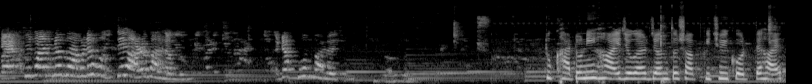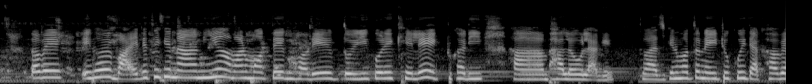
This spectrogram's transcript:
ক্যাপসিকামটা ভাবলে সত্যি আরও ভালো। লাগবে এটা খুব ভালো হয়েছে একটু খাটুনি হয়, জোগাড় যন্ত্র সব কিছুই করতে হয়। তবে এইভাবে বাইরে থেকে না নিয়ে আমার মতে ঘরে তৈরি করে খেলে একটুখানি ভালোও লাগে। তো আজকের মতন এইটুকুই, দেখা হবে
